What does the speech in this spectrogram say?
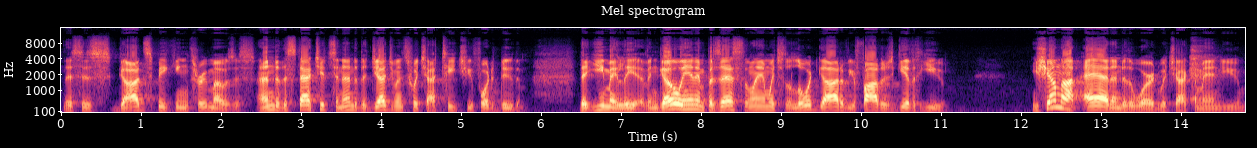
This is God speaking through Moses, unto the statutes and unto the judgments which I teach you for to do them, that ye may live. And go in and possess the land which the Lord God of your fathers giveth you. You shall not add unto the word which I command you,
